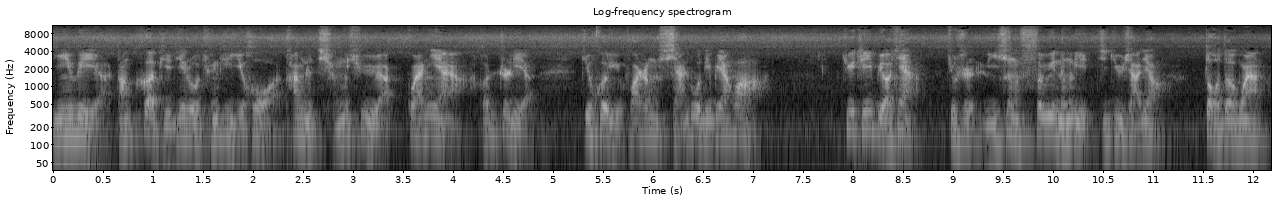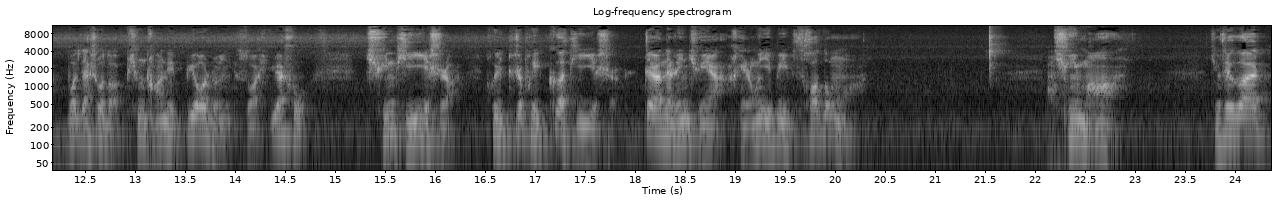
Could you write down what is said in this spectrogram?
因为呀，当个体进入群体以后啊，他们的情绪啊、观念啊和智力啊就会发生显著的变化。具体表现。就是理性思维能力急剧下降，道德观不再受到平常的标准所约束，群体意识会支配个体意识，这样的人群啊，很容易被操纵啊。群盲，韭菜哥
